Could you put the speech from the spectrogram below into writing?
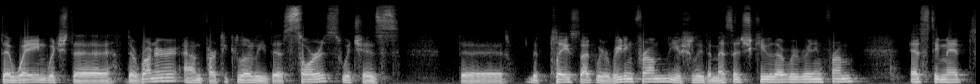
the way in which the, the runner, and particularly the source, which is the, the place that we're reading from, usually the message queue that we're reading from, estimate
